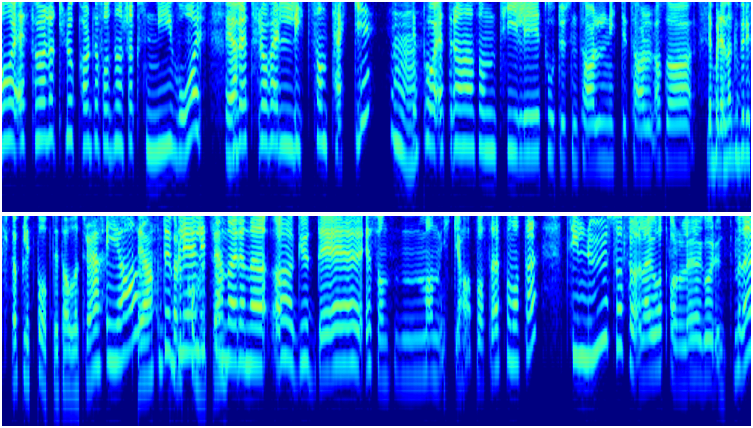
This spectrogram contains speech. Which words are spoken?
og jeg føler at leopard har fått en slags ny vår. Ja. Du vet, fra å være litt sånn tacky Mm. På et eller annet sånn tidlig 2000-tall, 90-tall, altså Det ble nok brukt opp litt på 80-tallet, tror jeg. Ja, Ja, det det ble kommet litt sånn der en Å, gud, det er sånn man ikke har på seg, på en måte. Til nå så føler jeg jo at alle går rundt med det,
